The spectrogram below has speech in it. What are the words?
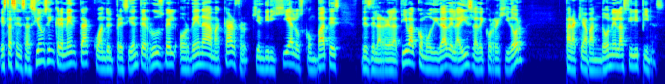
Esta sensación se incrementa cuando el presidente Roosevelt ordena a MacArthur, quien dirigía los combates desde la relativa comodidad de la isla de Corregidor, para que abandone las Filipinas.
